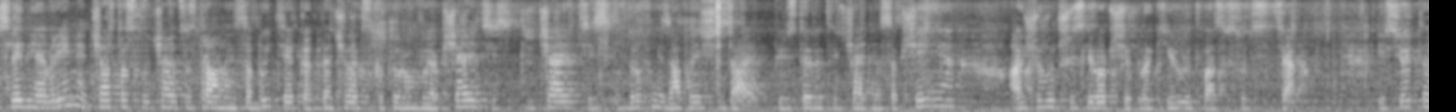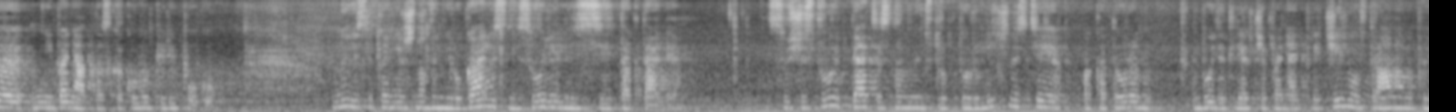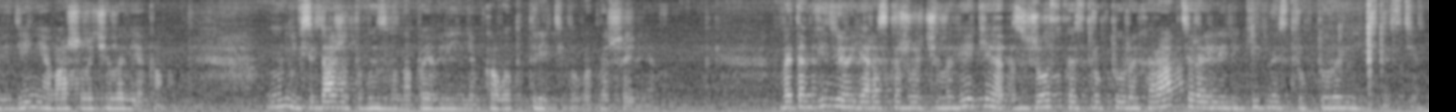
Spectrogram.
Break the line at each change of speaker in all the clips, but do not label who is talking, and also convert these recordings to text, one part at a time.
последнее время часто случаются странные события, когда человек, с которым вы общаетесь, встречаетесь, вдруг внезапно исчезает, перестает отвечать на сообщения, а еще лучше, если вообще блокирует вас в соцсетях. И все это непонятно, с какого перепугу. Ну, если, конечно, вы не ругались, не ссорились и так далее. Существует пять основных структур личности, по которым будет легче понять причину странного поведения вашего человека. Ну, не всегда же это вызвано появлением кого-то третьего в отношениях. В этом видео я расскажу о человеке с жесткой структурой характера или ригидной структурой личности.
